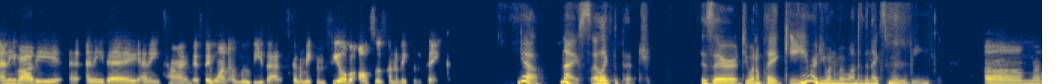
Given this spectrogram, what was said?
anybody at any day, anytime, if they want a movie that's going to make them feel, but also is going to make them think. Yeah, nice. I like the pitch. Is there, do you want to play a game or do you want to move on to the next movie? Um,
